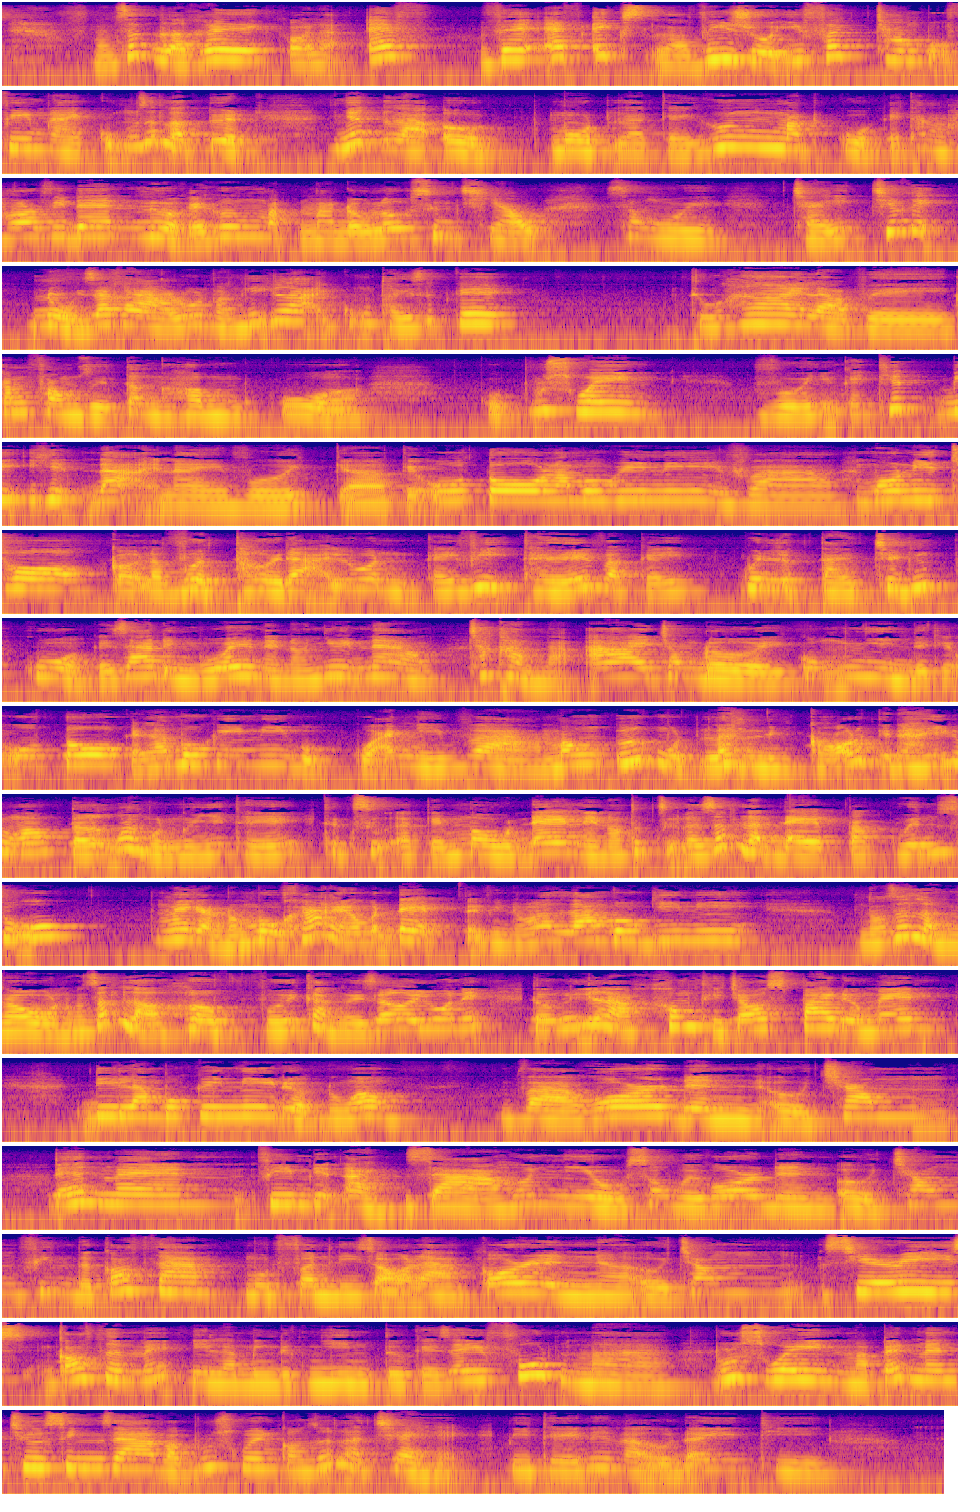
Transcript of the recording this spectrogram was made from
Nó rất là ghê, gọi là F VFX là visual effect trong bộ phim này cũng rất là tuyệt. Nhất là ở một là cái gương mặt của cái thằng Harvey Dent nửa cái gương mặt mà đầu lâu xương chéo xong rồi cháy chiếc ấy nổi ra gà luôn và nghĩ lại cũng thấy rất ghê. Thứ hai là về căn phòng dưới tầng hầm của của Bruce Wayne với những cái thiết bị hiện đại này với cái, cái ô tô Lamborghini và monitor gọi là vượt thời đại luôn. Cái vị thế và cái quyền lực tài chính của cái gia đình Wayne này nó như thế nào? Chắc hẳn là ai trong đời cũng nhìn thấy cái ô tô, cái Lamborghini của của anh ấy và mong ước một lần mình có được cái đấy, đúng không? Tớ cũng là một người như thế. Thực sự là cái màu đen này nó thực sự là rất là đẹp và quyến rũ. Ngay cả nó màu khác thì nó vẫn đẹp, tại vì nó là Lamborghini. Nó rất là ngầu, nó rất là hợp với cả người rơi luôn ấy. Tớ nghĩ là không thể cho Spider-Man đi Lamborghini được, đúng không? Và Gordon ở trong ừ. Batman phim điện ảnh già hơn nhiều so với Gordon ở trong phim The Gotham. Một phần lý do là Gordon à, ở trong series Gotham ấy, thì là mình được nhìn từ cái giây phút mà Bruce Wayne mà Batman chưa sinh ra và Bruce Wayne còn rất là trẻ. Vì thế nên là ở đây thì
